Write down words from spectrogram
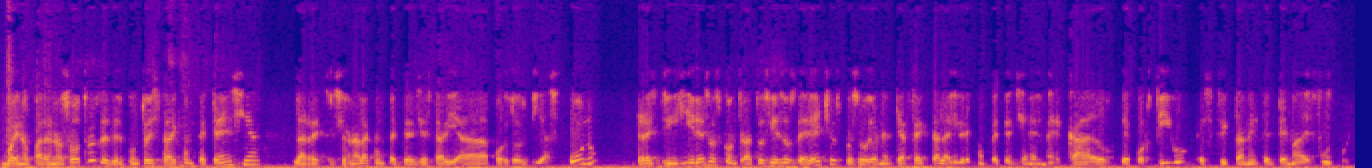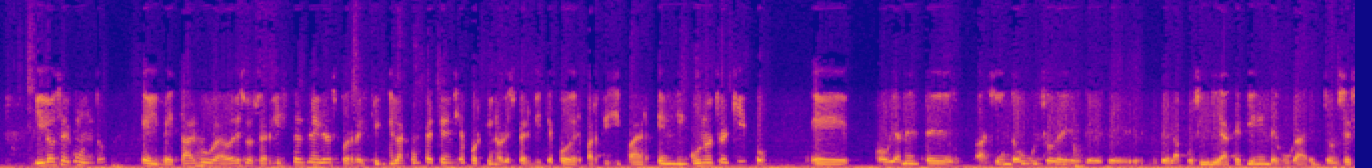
Bueno, para nosotros, desde el punto de vista de competencia, la restricción a la competencia estaría dada por dos vías. Uno, restringir esos contratos y esos derechos, pues obviamente afecta a la libre competencia en el mercado deportivo, estrictamente el tema del fútbol. Y lo segundo, el vetar jugadores o ser listas negras, pues restringe la competencia porque no les permite poder participar en ningún otro equipo. Eh, obviamente haciendo uso de, la posibilidad que tienen de jugar. Entonces,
